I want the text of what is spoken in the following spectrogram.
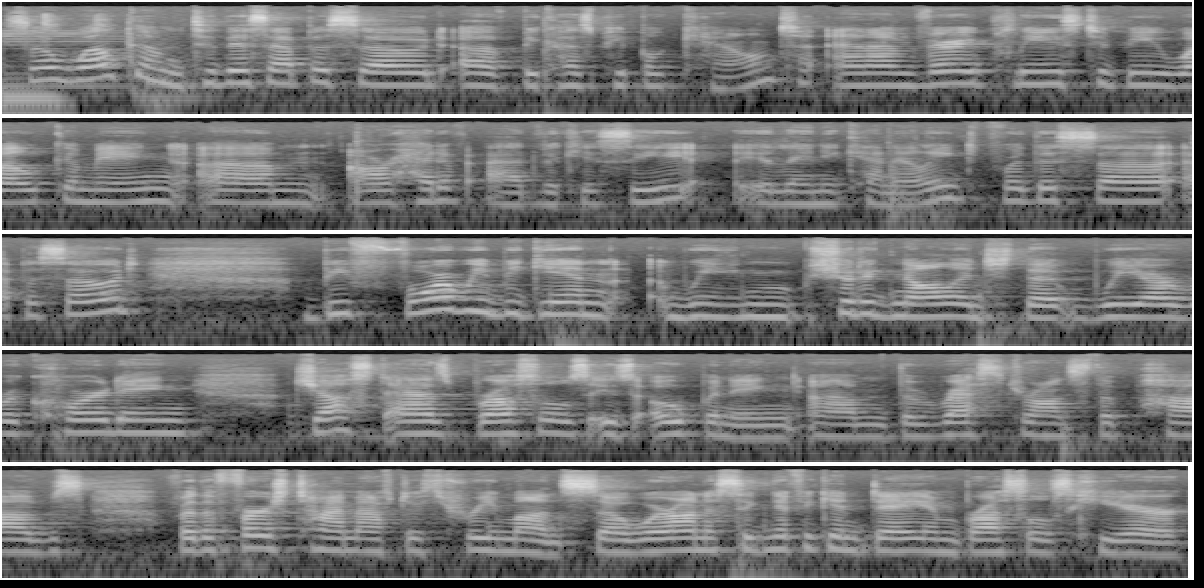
So, welcome to this episode of Because People Count, and I'm very pleased to be welcoming um, our head of advocacy, Eleni Canelli, for this uh, episode. Before we begin, we should acknowledge that we are recording just as Brussels is opening um, the restaurants, the pubs, for the first time after three months. So we're on a significant day in Brussels here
